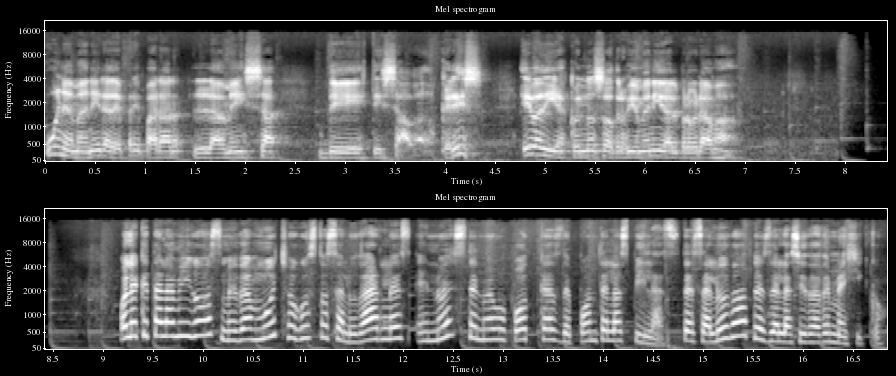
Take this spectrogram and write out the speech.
una manera de preparar la mesa de este sábado. ¿Querés? Eva Díaz con nosotros, bienvenida al programa. Hola, ¿qué tal amigos? Me da mucho gusto saludarles en este nuevo podcast de Ponte las Pilas. Te saludo desde la Ciudad de México.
